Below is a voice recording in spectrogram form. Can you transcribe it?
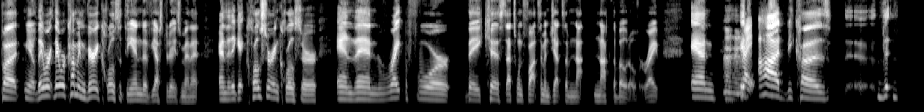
but you know they were they were coming very close at the end of yesterday's minute, and then they get closer and closer, and then right before they kiss, that's when Flotsam and Jetsam not knock the boat over, right? And Mhm. it's Right. odd because uh, the,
